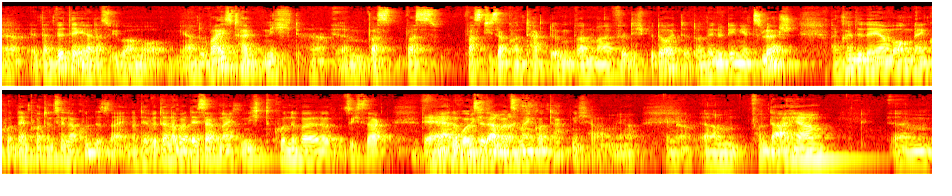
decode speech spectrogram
ja. dann wird er ja das übermorgen. Ja, du weißt halt nicht, ja. ähm, was, was, was dieser Kontakt irgendwann mal für dich bedeutet. Und wenn du den jetzt löscht, dann könnte der ja morgen dein, Kunde, dein potenzieller Kunde sein. Und der wird dann aber deshalb nicht Kunde, weil er sich sagt, der, ja, du wolltest ja damals meinen Kontakt nicht haben. Ja. Genau. Ähm, von daher ähm,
